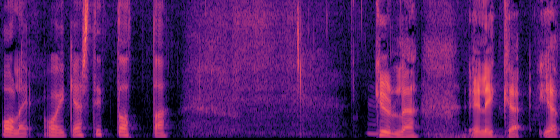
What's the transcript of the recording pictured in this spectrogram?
ole oikeasti totta. Kyllä, eli ja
